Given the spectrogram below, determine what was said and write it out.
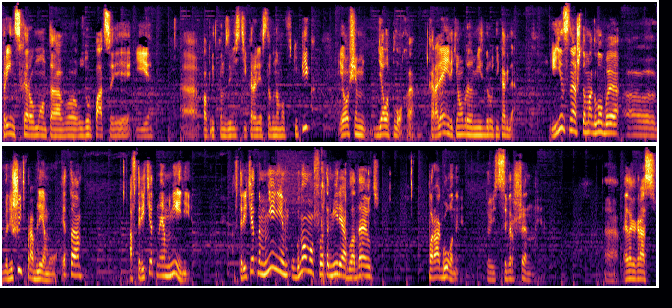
принц Хэроумонта в узурпации и попыткам завести королевство гномов в тупик. И, в общем, дело плохо. Короля они таким образом не изберут никогда. Единственное, что могло бы э, решить проблему, это авторитетное мнение. Авторитетным мнением у гномов в этом мире обладают парагоны, то есть совершенные. Э, это как раз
